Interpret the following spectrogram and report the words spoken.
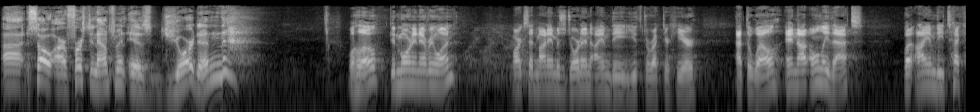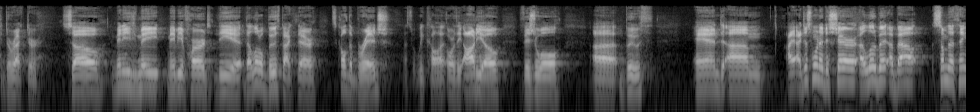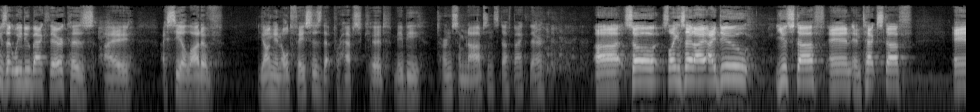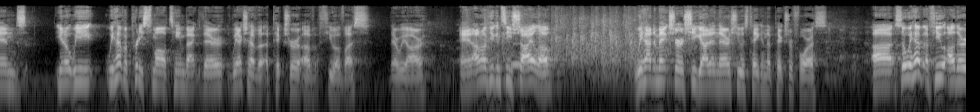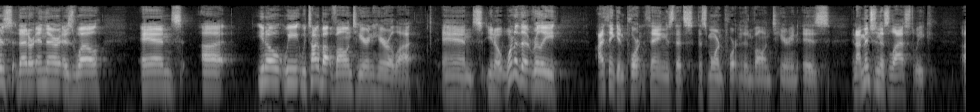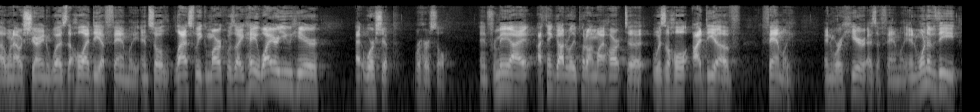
Uh, so, our first announcement is Jordan. Well, hello. Good morning, everyone. Mark said, My name is Jordan. I am the youth director here at the Well. And not only that, but I am the tech director. So, many of you may maybe have heard the, the little booth back there. It's called the Bridge. That's what we call it, or the audio visual uh, booth. And um, I, I just wanted to share a little bit about some of the things that we do back there because I, I see a lot of young and old faces that perhaps could maybe turn some knobs and stuff back there. Uh, so, so, like I said, I, I, do youth stuff and, and tech stuff. And, you know, we, we have a pretty small team back there. We actually have a, a picture of a few of us. There we are. And I don't know if you can see Shiloh. We had to make sure she got in there. She was taking the picture for us. Uh, so we have a few others that are in there as well. And, uh, you know, we, we talk about volunteering here a lot. And, you know, one of the really I think important things that's, that's more important than volunteering is, and I mentioned this last week uh, when I was sharing, was the whole idea of family. And so last week, Mark was like, hey, why are you here at worship rehearsal? And for me, I, I think God really put on my heart to, was the whole idea of family. And we're here as a family. And one of the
